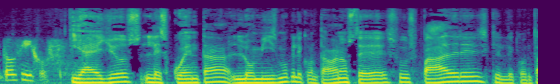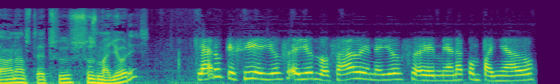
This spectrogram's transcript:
dos hijos. ¿Y a ellos les cuenta lo mismo que le contaban a ustedes sus padres, que le contaban a usted sus, sus mayores? Claro que sí, ellos ellos lo saben, ellos eh, me han acompañado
